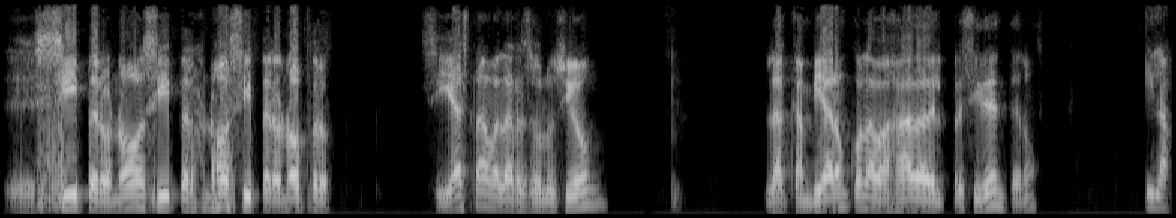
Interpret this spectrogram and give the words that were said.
eh, sí, pero no, sí, pero no, sí, pero no, pero si ya estaba la resolución, la cambiaron con la bajada del presidente, ¿no? Y, la,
